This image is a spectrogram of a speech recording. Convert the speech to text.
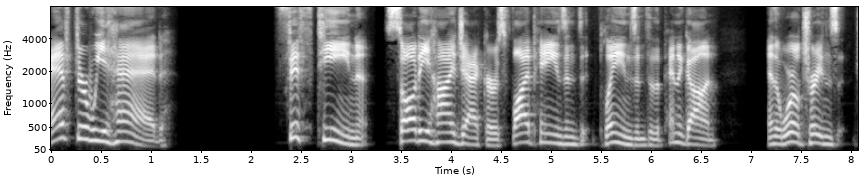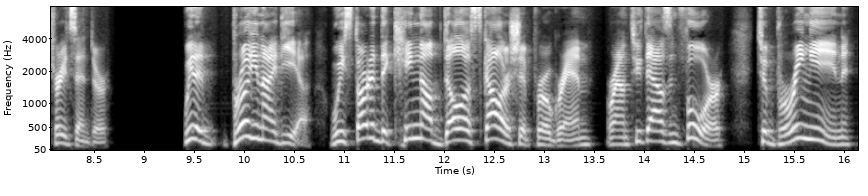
after we had 15 Saudi hijackers fly planes into, planes into the Pentagon and the World Trade, Trade Center, we had a brilliant idea. We started the King Abdullah Scholarship Program around 2004 to bring in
